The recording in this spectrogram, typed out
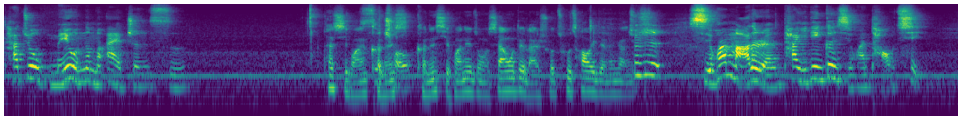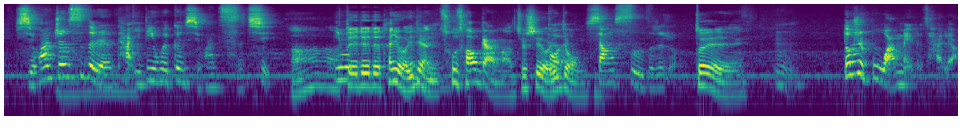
他就没有那么爱真丝，他喜欢可能可能喜欢那种相对来说粗糙一点的感觉。就是喜欢麻的人，他一定更喜欢陶器；喜欢真丝的人，他一定会更喜欢瓷器。啊，因为对对对，它有一点粗糙感嘛，就是有一种相似的这种，对，嗯都是不完美的材料，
